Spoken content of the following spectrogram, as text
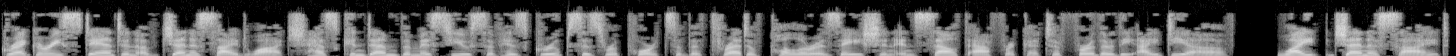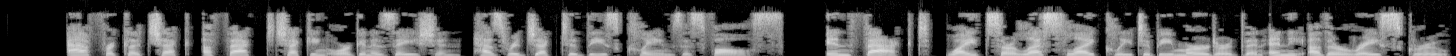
Gregory Stanton of Genocide Watch has condemned the misuse of his group's reports of the threat of polarization in South Africa to further the idea of white genocide. Africa Check, a fact-checking organization, has rejected these claims as false. In fact, whites are less likely to be murdered than any other race group.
